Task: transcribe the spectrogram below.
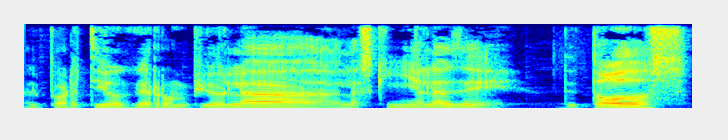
el partido que rompió las quiñelas de, de todos.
